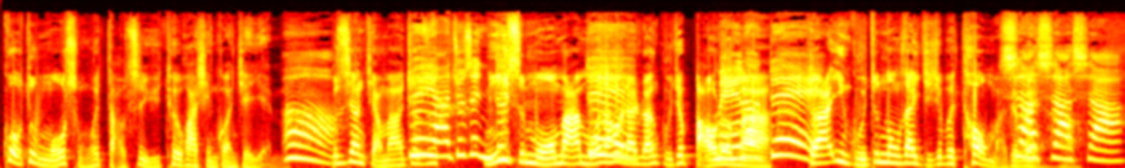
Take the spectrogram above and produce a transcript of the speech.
过度磨损会导致于退化性关节炎嘛？嗯，不是这样讲吗？对呀，就是你一直磨嘛，磨到后来软骨就薄了嘛，对，对啊，硬骨就弄在一起就会痛嘛，对不对？是啊，是啊，是啊。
